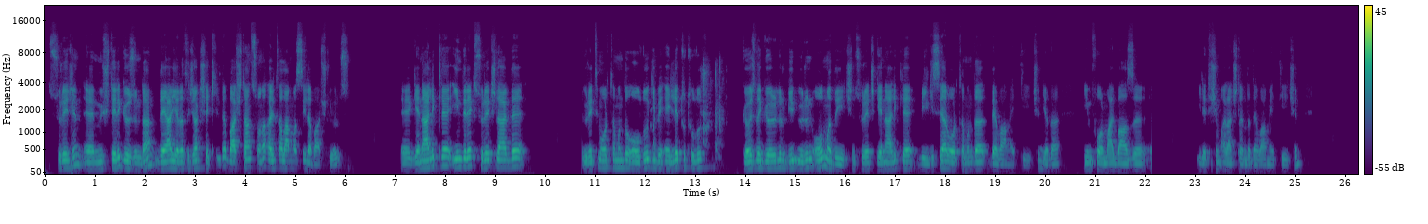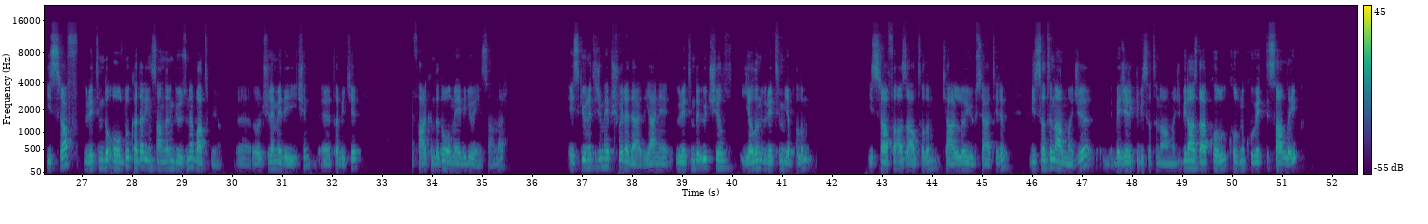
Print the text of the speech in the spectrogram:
sürecin e, müşteri gözünden değer yaratacak şekilde baştan sona haritalanmasıyla başlıyoruz. E, genellikle indirekt süreçlerde üretim ortamında olduğu gibi elle tutulur, gözle görülür bir ürün olmadığı için süreç genellikle bilgisayar ortamında devam ettiği için ya da informal bazı iletişim araçlarında devam ettiği için israf üretimde olduğu kadar insanların gözüne batmıyor. Ee, ölçülemediği için e, tabii ki farkında da olmayabiliyor insanlar. Eski yöneticim hep şöyle derdi. Yani üretimde 3 yıl yalın üretim yapalım, israfı azaltalım, karlılığı yükseltelim. Bir satın almacı, becerikli bir satın almacı biraz daha kol, kolunu kuvvetli sallayıp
